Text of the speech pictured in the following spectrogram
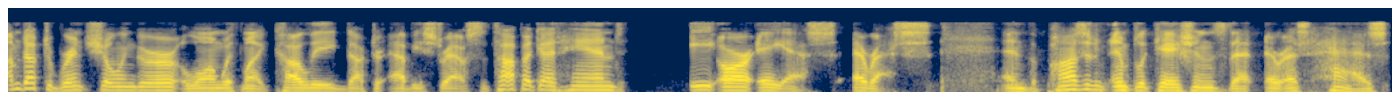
I'm Dr. Brent Schillinger, along with my colleague, Dr. Abby Strauss. The topic at hand ERAS, ERAS, and the positive implications that ERAS has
